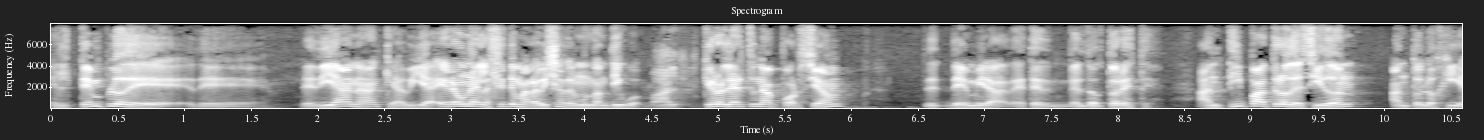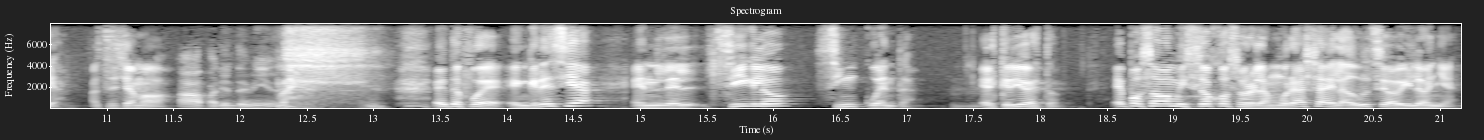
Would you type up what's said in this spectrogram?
el templo de, de- de Diana que había era una de las siete maravillas del mundo antiguo. Mal. Quiero leerte una porción de, de, mira, de este, del doctor este. Antípatro de Sidón, Antología. Así se llamaba. Ah, pariente mío. Esto fue en Grecia en el siglo 50. Escribió esto. He posado mis ojos sobre la muralla de la dulce Babilonia,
